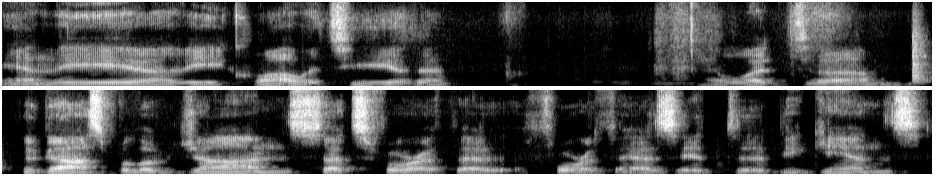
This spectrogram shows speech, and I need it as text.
and the uh, the equality of that what um, the Gospel of John sets forth uh, forth as it uh, begins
